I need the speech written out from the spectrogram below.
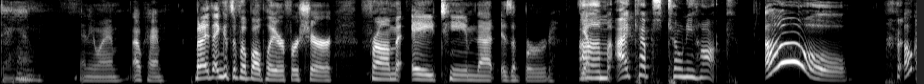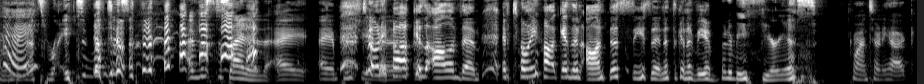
Dang it. Anyway, okay. But I think it's a football player for sure from a team that is a bird. Um, I kept Tony Hawk. Oh, I don't think okay. that's right. I've just decided. I I appreciate Tony it. Hawk is all of them. If Tony Hawk isn't on this season, it's going to be a. I'm gonna be furious. Come on, Tony Hawk.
